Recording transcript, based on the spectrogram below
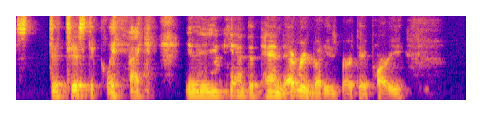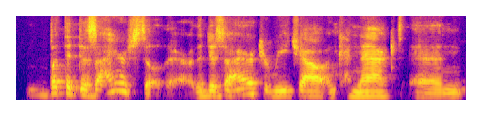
statistically. Like, you know, you can't attend everybody's birthday party but the desire is still there the desire to reach out and connect and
